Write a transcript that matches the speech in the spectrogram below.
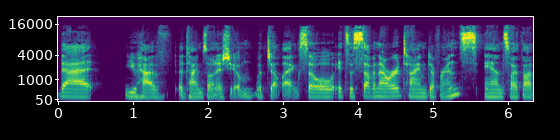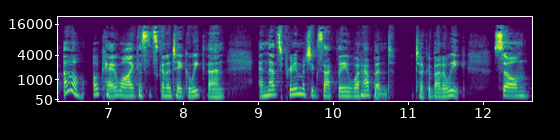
that you have a time zone issue with jet lag. So it's a seven hour time difference. And so I thought, oh, okay, well, I guess it's going to take a week then. And that's pretty much exactly what happened. It took about a week. So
